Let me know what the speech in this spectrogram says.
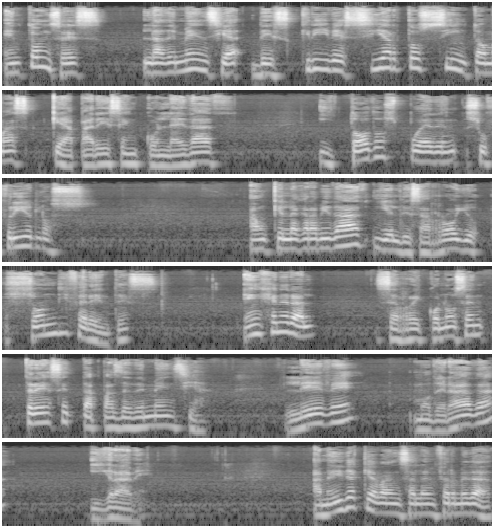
Entonces, la demencia describe ciertos síntomas que aparecen con la edad y todos pueden sufrirlos. Aunque la gravedad y el desarrollo son diferentes, en general se reconocen tres etapas de demencia, leve, moderada y grave. A medida que avanza la enfermedad,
